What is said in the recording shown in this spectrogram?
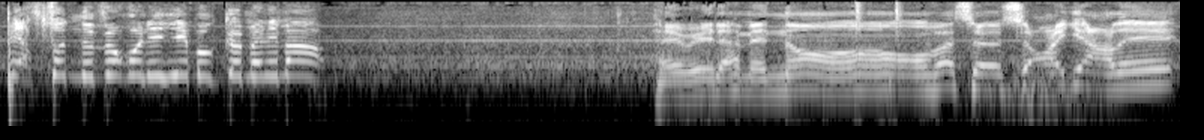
Personne ne veut relayer Bocomolema. Et oui, là maintenant, on va se, se regarder.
